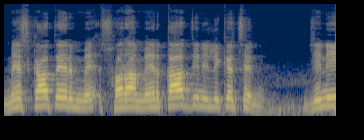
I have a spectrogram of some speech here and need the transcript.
মেশকাতের সরা মেরকাত যিনি লিখেছেন, যিনি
